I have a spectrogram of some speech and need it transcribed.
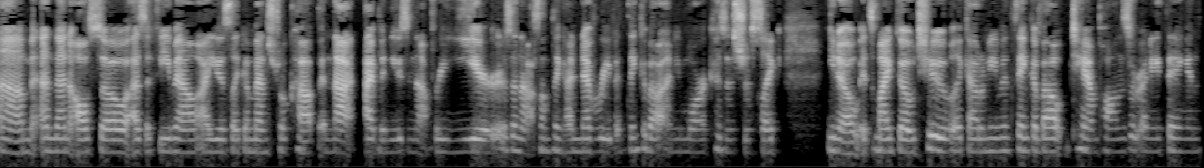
um, and then also as a female, I use like a menstrual cup, and that I've been using that for years, and that's something I never even think about anymore because it's just like, you know, it's my go-to. Like I don't even think about tampons or anything, and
